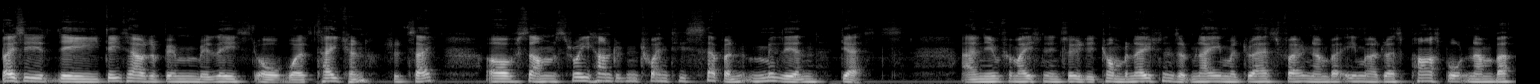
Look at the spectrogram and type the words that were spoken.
basically, the details have been released or were taken, should say, of some 327 million guests and the information included combinations of name, address, phone number, email address, passport number,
